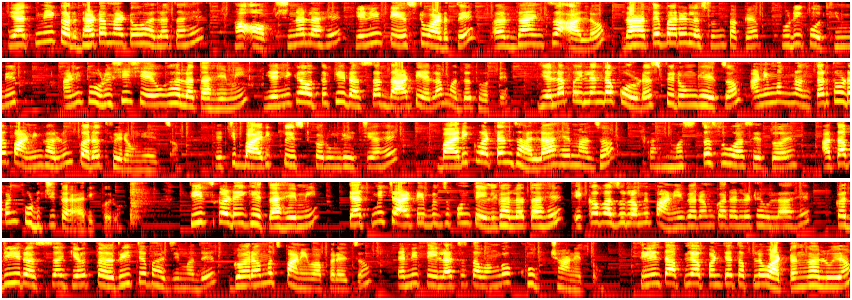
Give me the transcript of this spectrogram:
यात मी एक अर्धा टोमॅटो घालत आहे. हा ऑप्शनल आहे. याने टेस्ट वाढते. अर्धा इंच आलं. दहा ते बारा लसूण पाकळ्या थोडी कोथिंबीर आणि थोडीशी शेव घालत आहे मी. यांनी काय होतं की रस्सा दाट यायला मदत होते. याला पहिल्यांदा कोरडच फिरवून घ्यायचं आणि मग नंतर थोडं पाणी घालून परत फिरवून घ्यायचं. याची बारीक पेस्ट करून घ्यायची आहे. बारीक वाटण झालं आहे माझं. काय मस्त सुवास येतोय. आता आपण पुढची तयारी करू. तीच कढई घेत आहे मी. त्यात मी चार टेबल स्पून तेल घालत आहे. एका बाजूला मी पाणी गरम करायला ठेवलं आहे. कधी रस्सा किंवा तर्रीच्या भाजीमध्ये गरमच पाणी वापरायचं. त्यांनी तेलाचा तवंग खूप छान येतो. तेल तापले आपण त्यात आपलं वाटण घालूया.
